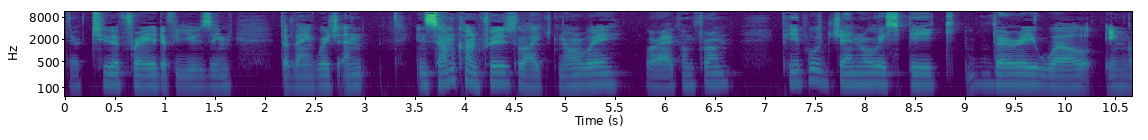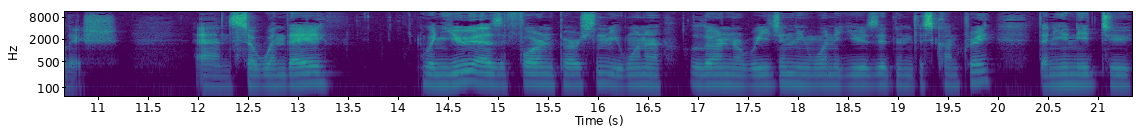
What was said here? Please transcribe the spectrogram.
They're too afraid of using the language and in some countries like Norway where I come from, people generally speak very well English. And so when they when you as a foreign person you want to learn Norwegian, you want to use it in this country, then you need to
